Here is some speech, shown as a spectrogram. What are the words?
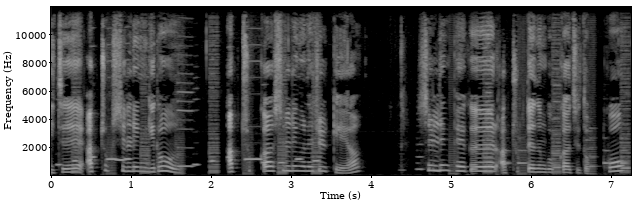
이제 압축 실링기로 압축과 실링을 해줄게요. 실링팩을 압축되는 곳까지 넣고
